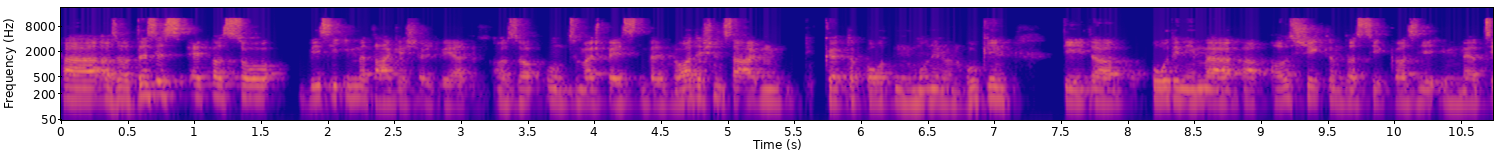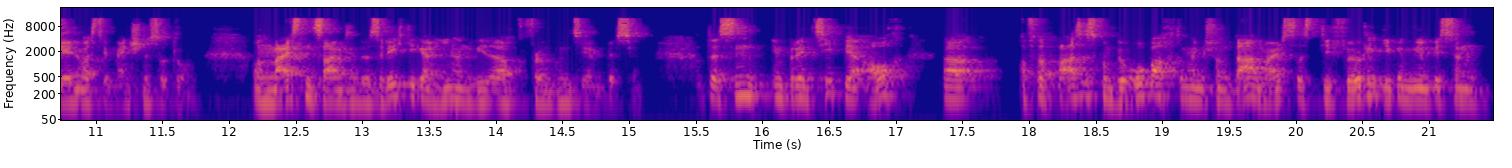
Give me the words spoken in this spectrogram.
Äh, also das ist etwas so, wie sie immer dargestellt werden. Also und zum Beispiel jetzt bei den nordischen Sagen, die Götterboten Munin und Hugin, die der Odin immer äh, ausschickt und dass sie quasi ihm erzählen, was die Menschen so tun. Und meistens sagen sie das Richtige und hin und wieder fremden sie ein bisschen. Das sind im Prinzip ja auch äh, auf der Basis von Beobachtungen schon damals, dass die Vögel irgendwie ein bisschen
